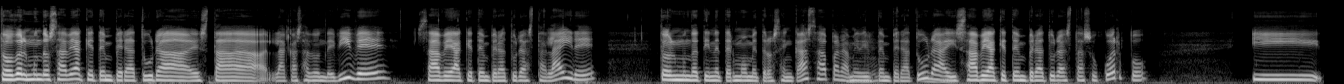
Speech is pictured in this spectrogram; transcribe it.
todo el mundo sabe a qué temperatura está la casa donde vive, sabe a qué temperatura está el aire. Todo el mundo tiene termómetros en casa para medir temperatura y sabe a qué temperatura está su cuerpo. Y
